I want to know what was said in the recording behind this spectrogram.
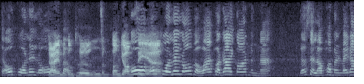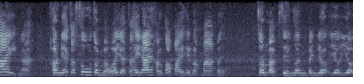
แต่โอ้กลัวเล่นแล้วโอ้ใจมันแบบต้องถึงมันต้องยอมโอ้เสีย โอ้กลัวเล่นแล้วโอ้แบบว่า พอได้ก้อนหนึ่งนะ แล้วเสร็จแล้วพอมันไม่ได้อีกนะคราวเนี้ยจะสู้จนแบบว่าอยากจะให้ได้ครั้งต่อไปให้มากๆเลยอะจ นแบบเสียเงินเป็นเยอะเยอะเยอะ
